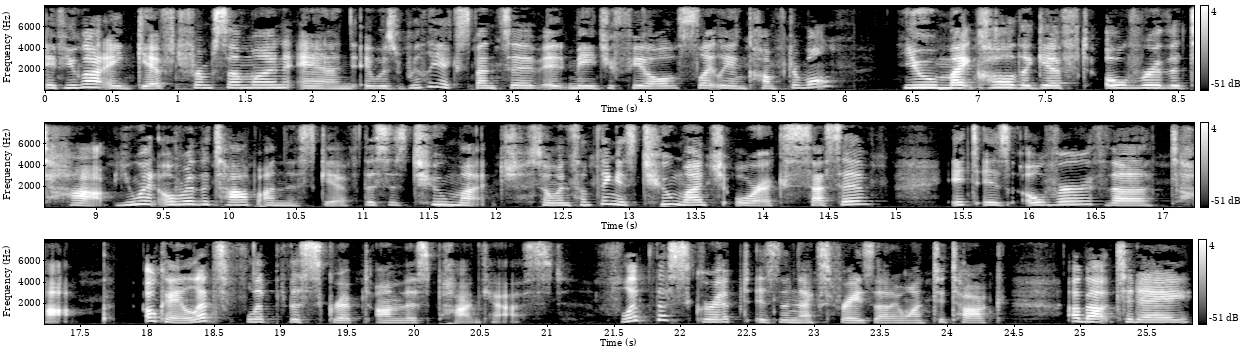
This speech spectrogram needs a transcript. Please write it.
If you got a gift from someone and it was really expensive, it made you feel slightly uncomfortable. You might call the gift over the top. You went over the top on this gift. This is too much. So, when something is too much or excessive, it is over the top. Okay, let's flip the script on this podcast. Flip the script is the next phrase that I want to talk about today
